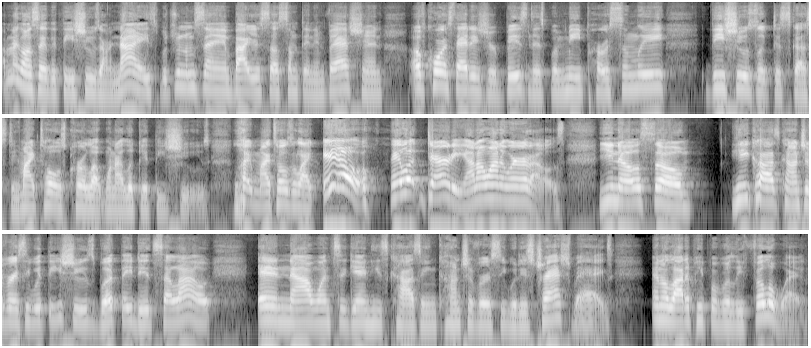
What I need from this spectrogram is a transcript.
I'm not gonna say that these shoes are nice, but you know what I'm saying? Buy yourself something in fashion. Of course, that is your business. But me personally, these shoes look disgusting. My toes curl up when I look at these shoes. Like my toes are like, ew, they look dirty. I don't want to wear those. You know, so he caused controversy with these shoes, but they did sell out. And now once again, he's causing controversy with his trash bags. And a lot of people really feel away.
